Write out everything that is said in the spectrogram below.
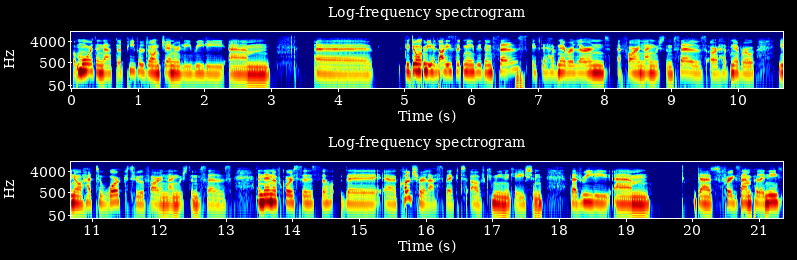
but more than that, that people don't generally really um uh they don't realize it maybe themselves if they have never learned a foreign language themselves or have never you know had to work through a foreign language themselves and then of course there's the the uh, cultural aspect of communication that really um, that, for example, nat-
